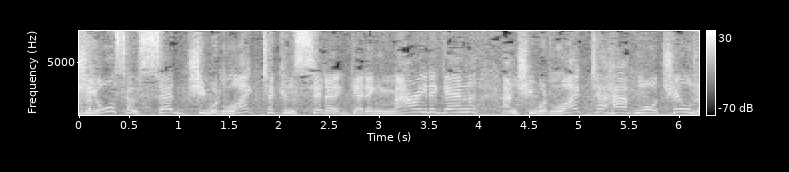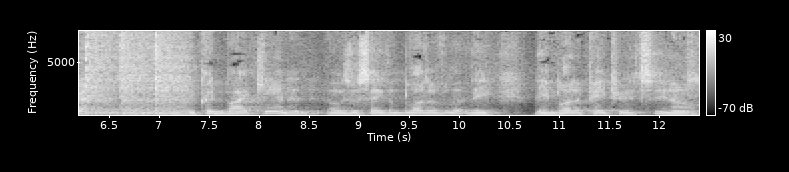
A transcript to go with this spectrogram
She also said she would like to consider getting married again and she would like to have more children. You couldn't buy cannon. Those who say the blood of the the blood of patriots, you know,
